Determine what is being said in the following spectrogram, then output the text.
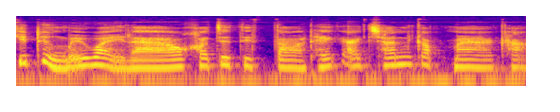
คิดถึงไม่ไหวแล้ว เขาจะติดต่อ take action กลับมาค่ะ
